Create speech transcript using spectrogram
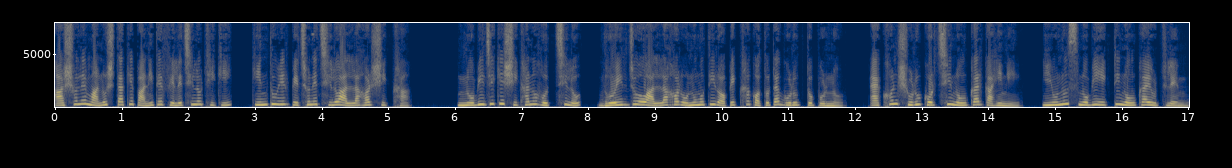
আসলে মানুষ তাকে পানিতে ফেলেছিল ঠিকই কিন্তু এর পেছনে ছিল আল্লাহর শিক্ষা। নবীজিকে শিখানো হচ্ছিল, ধৈর্য ও আল্লাহর অনুমতির অপেক্ষা কতটা গুরুত্বপূর্ণ। এখন শুরু করছি নৌকার কাহিনী। ইউনুস নবী একটি নৌকায় উঠলেন।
